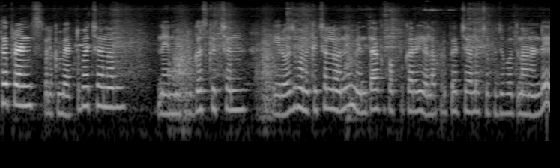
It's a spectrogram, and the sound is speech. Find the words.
నమస్తే friends welcome back to my channel. నేను మీ దుర్గస్ కిచెన్. ఈరోజు మన కిచెన్లోని మెంతాకు పప్పు కర్రీ ఎలా ప్రిపేర్ చేయాలో చూపించబోతున్నానండి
